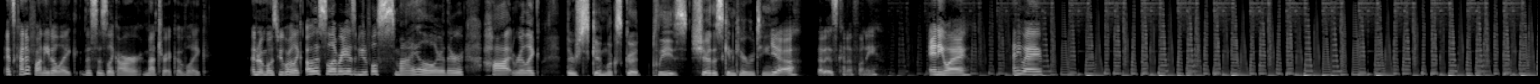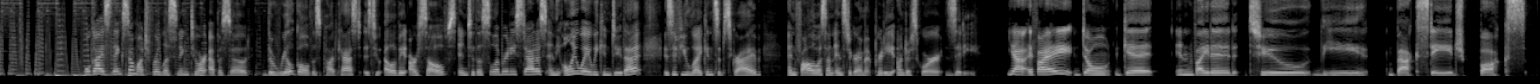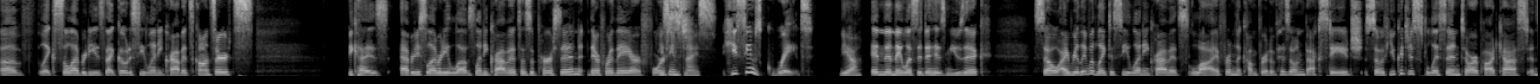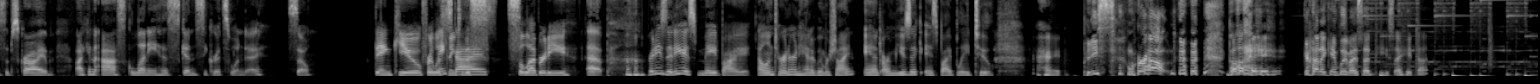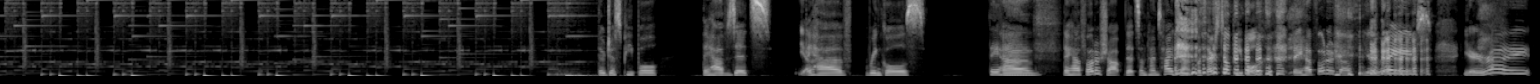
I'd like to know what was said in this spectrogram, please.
It's kind of funny to like this is like our metric of like I know most people are like, oh, this celebrity has a beautiful smile or they're hot. We're like, their skin looks good. Please share the skincare routine. Yeah, that is kind of funny. Anyway, Anyway, Well, guys, thanks so much for listening to our episode. The real goal of this podcast is to elevate ourselves into the celebrity status, and the only way we can do that is if you like and subscribe and follow us on Instagram at pretty underscore zitty. Yeah, if I don't get invited to the backstage box of like celebrities that go to see Lenny Kravitz concerts, because every celebrity loves Lenny Kravitz as a person, therefore they are forced. He seems nice. He seems great. Yeah. and then they listen to his music. So I really would like to see Lenny Kravitz live from the comfort of his own backstage. So if you could just listen to our podcast and subscribe, I can ask Lenny his skin secrets one day. So thank you for Thanks, listening to this celebrity ep. Pretty Zitty is made by Ellen Turner and Hannah Boomershine, and our music is by Blade 2. All right. Peace. We're out. bye. God, I can't believe I said peace. I hate that. They're just people. They have zits. Yeah. They have wrinkles. They And have they have Photoshop that sometimes hides that, but they're still people. they have Photoshop. You're right. You're right.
